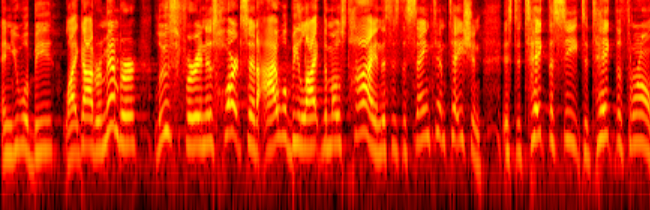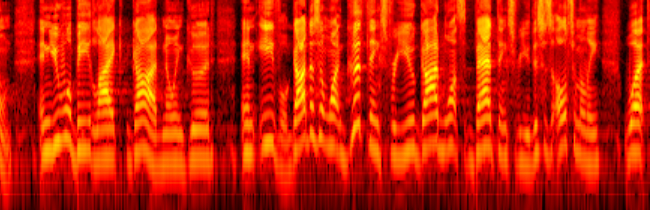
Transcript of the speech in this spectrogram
and you will be like God. Remember, Lucifer in his heart said, I will be like the Most High. And this is the same temptation, is to take the seat, to take the throne, and you will be like God, knowing good and evil. God doesn't want good things for you, God wants bad things for you. This is ultimately what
